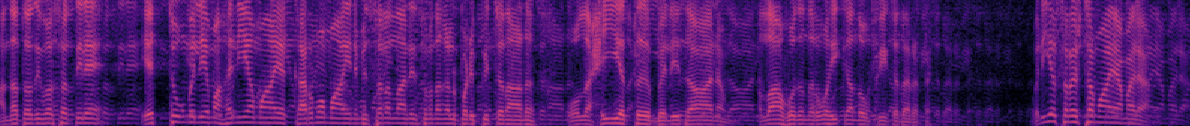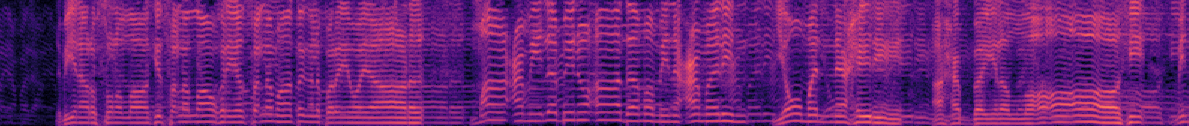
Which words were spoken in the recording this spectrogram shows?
അന്നത്തെ ദിവസത്തിലെ ഏറ്റവും വലിയ മഹനീയമായ കർമ്മമായി നബി സല്ലല്ലാഹു അലൈഹി തങ്ങൾ പഠിപ്പിച്ചതാണ് ഉൽഹിയ്യത്ത് ബലിദാനം. അള്ളാഹു അത് നിർവഹിക്കാൻ തൗഫീഖ് തരട്ടെ. വലിയ ശ്രേഷ്ഠമായ അമലാണ്. നബീന റസൂലുള്ളാഹി സ്വല്ലല്ലാഹു അലൈഹി വസല്ലം തങ്ങൾ പറയുകയാണ് മാ അമില ബിനു ആദമ മിൻ അമലിൻ യൗമൻ നഹരി അഹബ്ബ ഇലല്ലാഹി മിൻ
